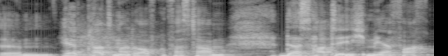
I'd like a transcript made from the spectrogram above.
ähm, Herdplatte mal draufgefasst haben. Das hatte ich mehrfach.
